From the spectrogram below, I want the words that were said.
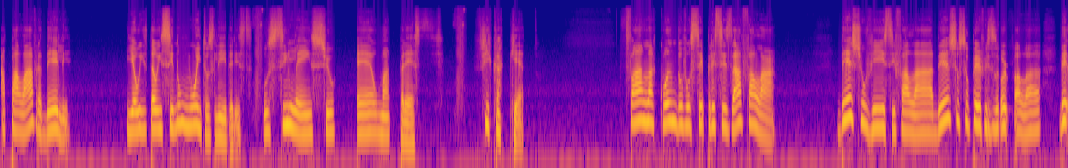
a palavra dele, e eu então ensino muitos líderes, o silêncio é uma prece. Fica quieto. Fala quando você precisar falar. Deixa o vice falar, deixa o supervisor falar, de...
